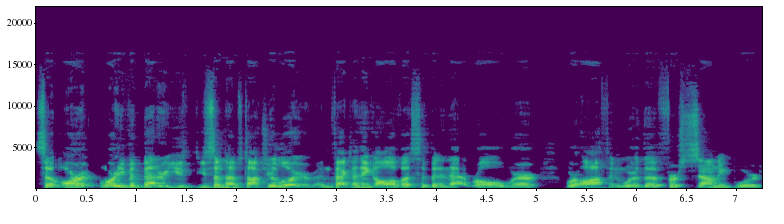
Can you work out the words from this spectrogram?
So, or or even better, you you sometimes talk to your lawyer. In fact, I think all of us have been in that role where we're often we're the first sounding board.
